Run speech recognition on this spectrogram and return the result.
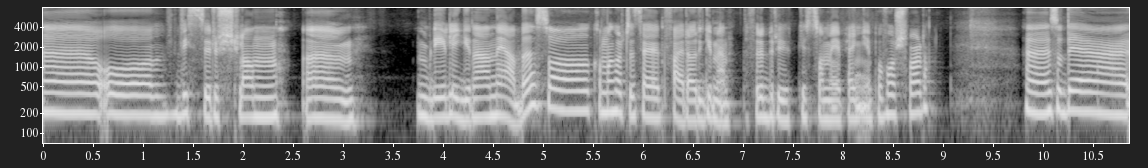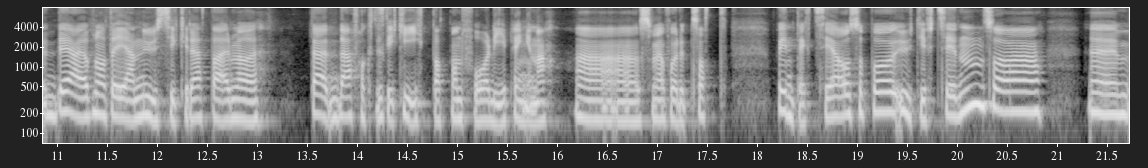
Eh, og hvis Russland blir liggende nede, så kan man kanskje se færre argumenter for å bruke så mye penger på forsvar. Så det, det er jo på en måte en usikkerhet der med det er, det er, faktisk ikke gitt at man får de pengene uh, som vi har forutsatt på inntektssida. Også på utgiftssiden så uh,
